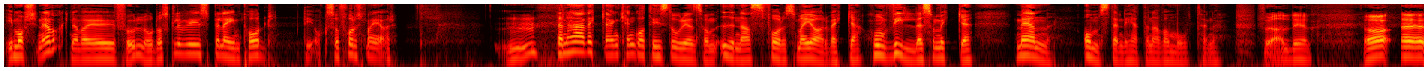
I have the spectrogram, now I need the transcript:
I morse när jag vaknade var jag ju full och då skulle vi spela in podd. Det är också force majeure. Mm. Den här veckan kan gå till historien som Inas force majeure-vecka. Hon ville så mycket, men omständigheterna var mot henne. För all del. Ja, eh,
